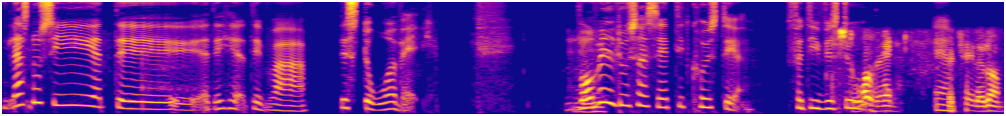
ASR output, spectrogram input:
Lad os nu sige, at, øh, at det her, det var det store valg. Hvor Mhm. vil du så sætte dit kryds der? Fordi hvis du... Store valg. Ja. Hvad taler du om?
